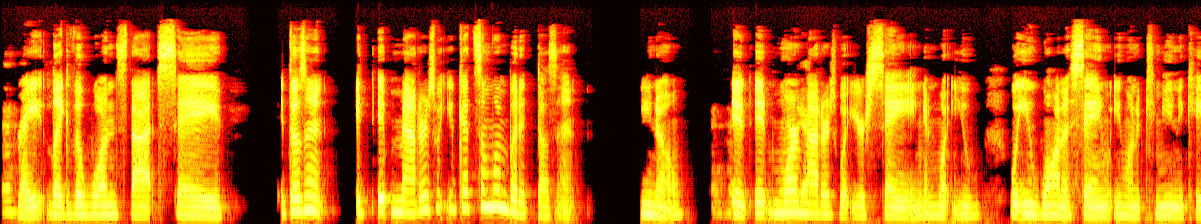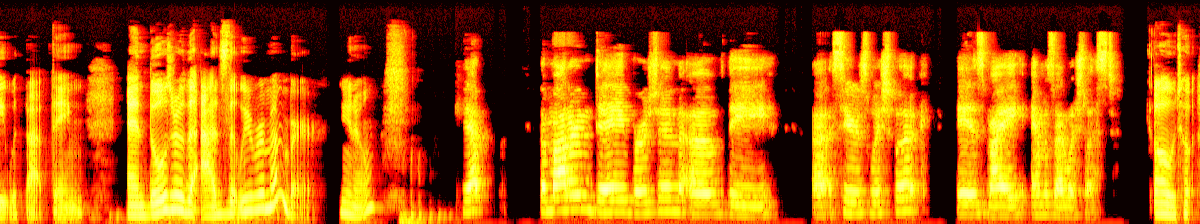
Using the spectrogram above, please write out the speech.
mm-hmm. right like the ones that say it doesn't it, it matters what you get someone but it doesn't you know mm-hmm. it it more yeah. matters what you're saying and what you what you want to say and what you want to communicate with that thing and those are the ads that we remember you know yep the modern day version of the uh, sears wish book is my amazon wish list oh to-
